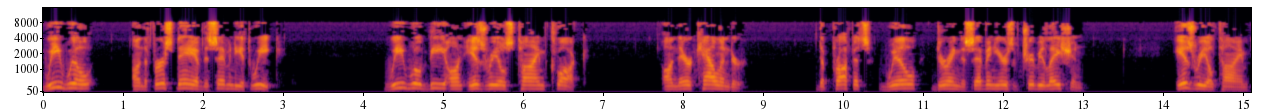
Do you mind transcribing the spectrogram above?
we will, on the first day of the 70th week, we will be on Israel's time clock, on their calendar. The prophets will, during the seven years of tribulation, Israel time,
